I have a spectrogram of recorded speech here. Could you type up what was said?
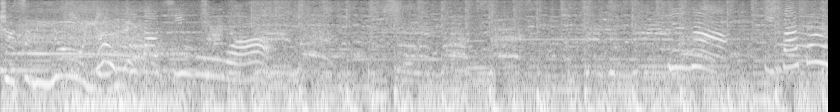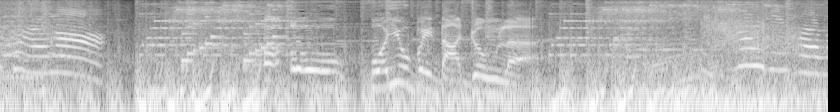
这次你又就知赢了。道欺负我！天哪，你发大财了！哦哦，我又被打中了。太厉害了，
